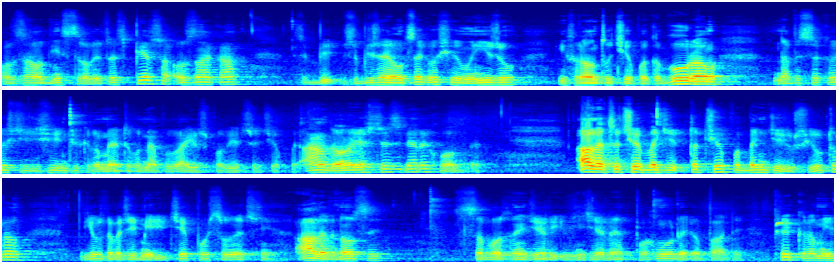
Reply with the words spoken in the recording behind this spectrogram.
od zachodniej strony. To jest pierwsza oznaka zbli- zbliżającego się niżu i frontu ciepłego. Górą na wysokości 10 km napływa już powietrze ciepłe, a dole jeszcze jest w miarę chłodne. Ale to ciepło będzie, to ciepło będzie już jutro. Jutro będziemy mieli ciepło, słonecznie, ale w nocy, z soboty, niedzieli i w niedzielę pochmurne opady. Przykro mi,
